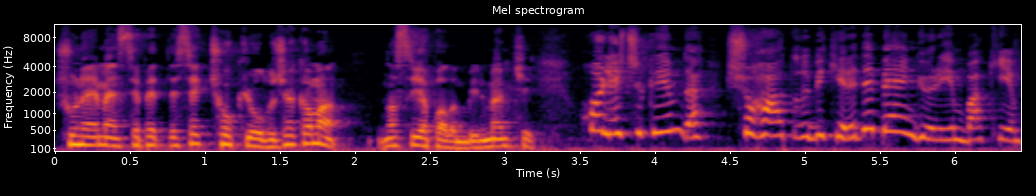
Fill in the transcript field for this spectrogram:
Şunu hemen sepetlesek çok iyi olacak ama nasıl yapalım bilmem ki. Hole çıkayım da şu hatunu bir kere de ben göreyim bakayım.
